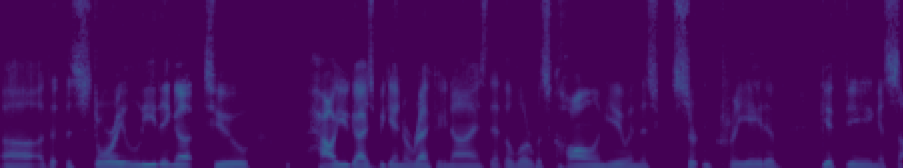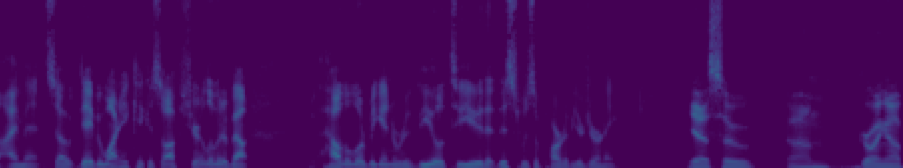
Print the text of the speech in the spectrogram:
uh, the, the story leading up to how you guys began to recognize that the Lord was calling you in this certain creative gifting assignment. So, David, why don't you kick us off? Share a little bit about how the Lord began to reveal to you that this was a part of your journey. Yeah, so um, growing up,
